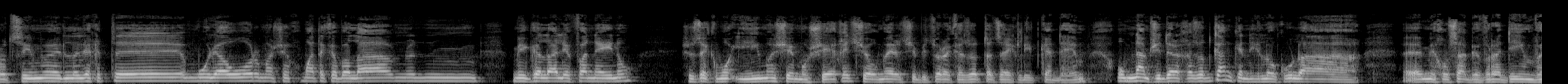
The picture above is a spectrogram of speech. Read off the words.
רוצים אה, ללכת אה, מול האור, מה שחומת הקבלה מגלה לפנינו, שזה כמו אימא שמושכת, שאומרת שבצורה כזאת אתה צריך להתקדם. אמנם שדרך הזאת גם כן היא לא כולה אה, מכוסה בורדים ו...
